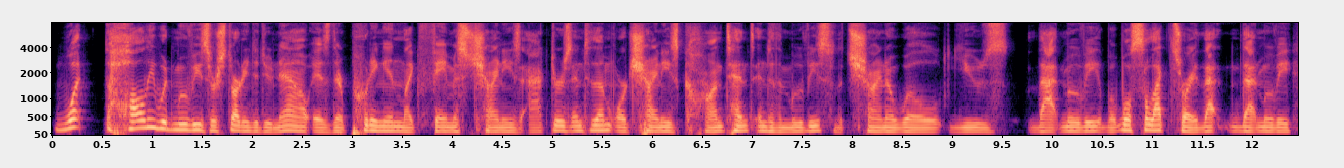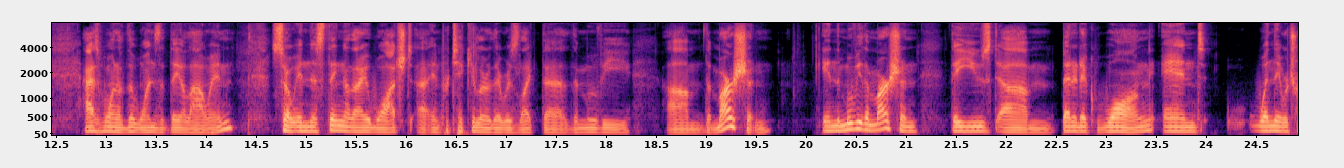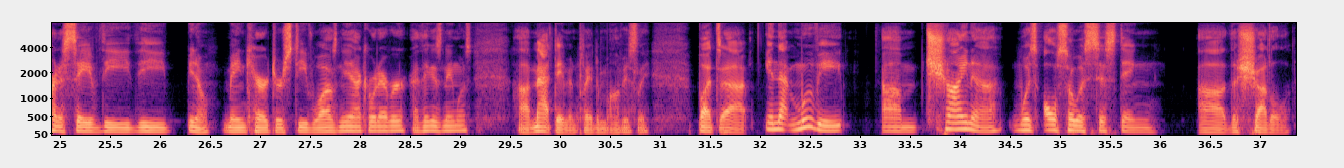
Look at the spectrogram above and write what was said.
what Hollywood movies are starting to do now is they're putting in like famous Chinese actors into them or Chinese content into the movies so that China will use that movie but we'll select sorry that that movie as one of the ones that they allow in so in this thing that i watched uh, in particular there was like the the movie um, the martian in the movie the martian they used um, benedict wong and when they were trying to save the the you know main character Steve Wozniak or whatever I think his name was, uh, Matt Damon played him obviously, but uh, in that movie, um, China was also assisting uh, the shuttle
